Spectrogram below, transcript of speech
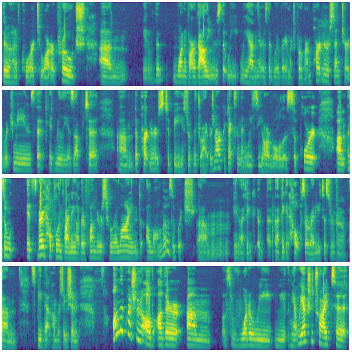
they're kind of core to our approach. Um, you know, the, one of our values that we, we have in there is that we're very much program partner centered, which means that it really is up to um, the partners to be sort of the drivers and architects, and then we see our role as support. Um, and so it's very helpful in finding other funders who are aligned along those, of which um, you know I think I think it helps already to sort of yeah. Um, speed that conversation. On the question of other um, sort of what are we we we actually tried to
